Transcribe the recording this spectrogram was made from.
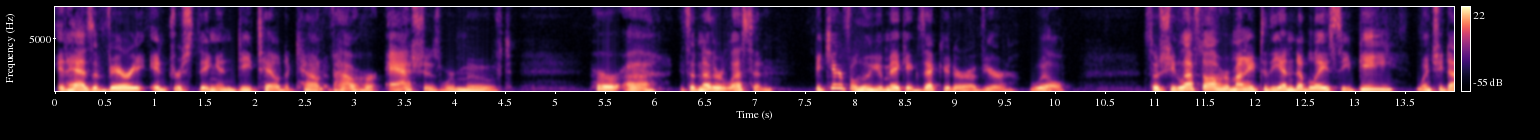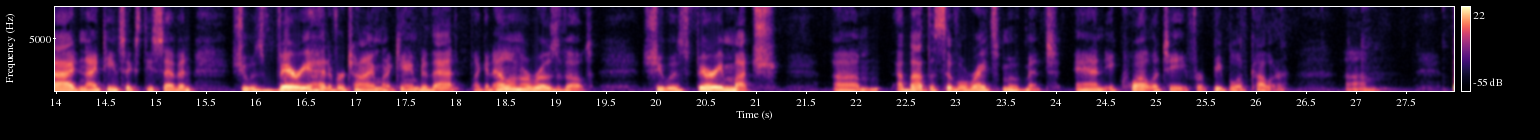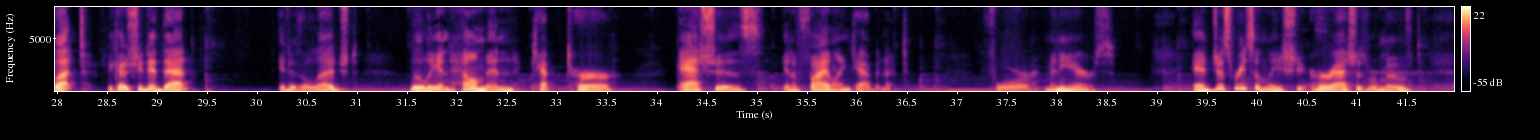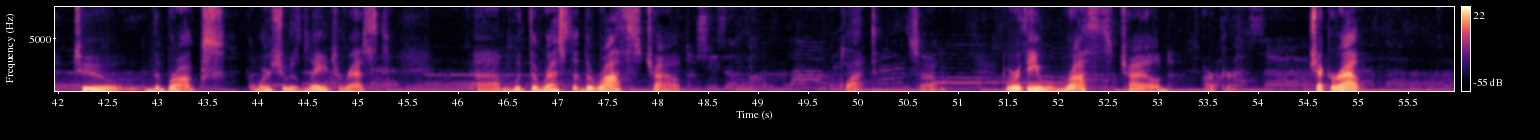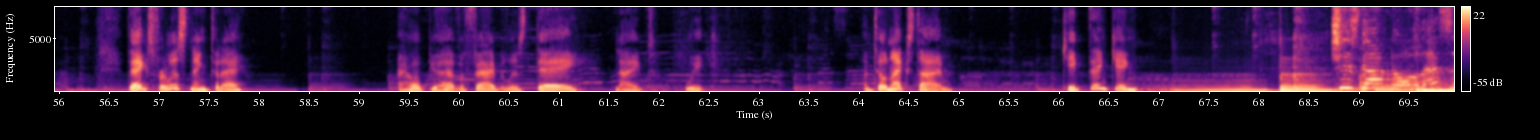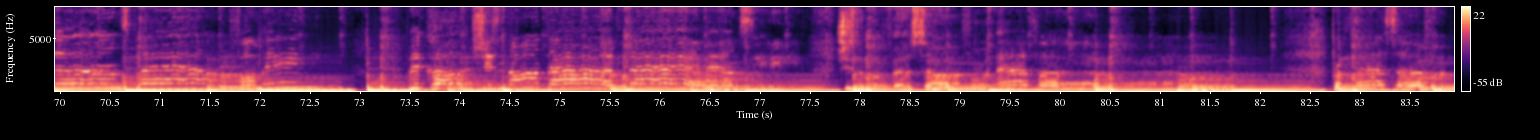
It has a very interesting and detailed account of how her ashes were moved. Her, uh, it's another lesson. Be careful who you make executor of your will. So she left all her money to the NAACP when she died in 1967. She was very ahead of her time when it came to that, like an Eleanor Roosevelt. She was very much um, about the civil rights movement and equality for people of color. Um, but because she did that, it is alleged, Lillian Hellman kept her ashes in a filing cabinet for many years. And just recently, she, her ashes were moved to the Bronx, where she was laid to rest um, with the rest of the Rothschild plot. So. Dorothy Rothschild Parker. Check her out. Thanks for listening today. I hope you have a fabulous day, night, week. Until next time, keep thinking. She's got no lessons planned for me because she's not that fancy. She's a professor forever. Professor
